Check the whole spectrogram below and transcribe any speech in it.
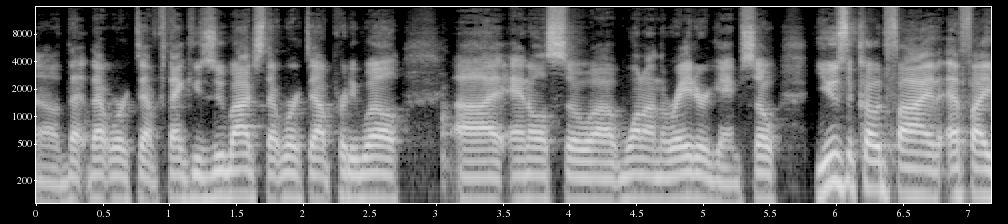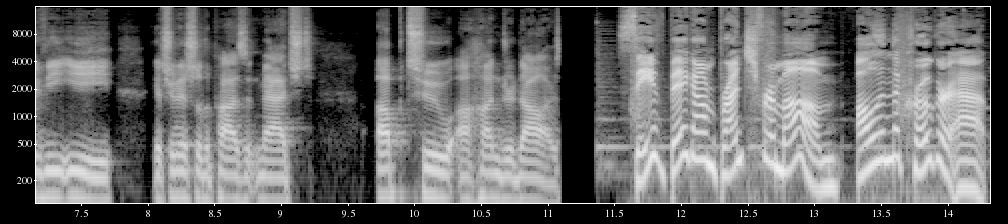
Uh, that that worked out. Thank you, Zubac. That worked out pretty well. Uh, and also uh, one on the Raider game. So use the code five F I V E. Get your initial deposit matched up to a hundred dollars. Save big on brunch for mom. All in the Kroger app.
